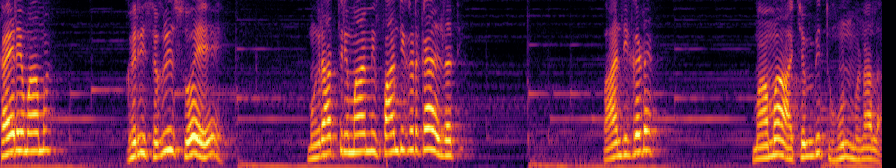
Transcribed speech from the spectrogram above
काय रे मामा? घरी सगळी सोय आहे? मग रात्री मामी पांदीकडे काय जाते? पांदीकडं मामा अचंबित होऊन म्हणाला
